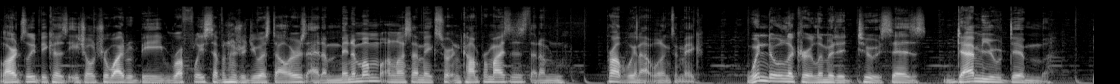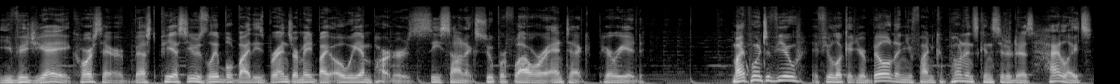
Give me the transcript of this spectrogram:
Largely because each ultra wide would be roughly 700 US dollars at a minimum unless I make certain compromises that I'm probably not willing to make. Window Liquor Limited 2 says, Damn you, Dim. EVGA, Corsair, best PSUs labeled by these brands are made by OEM partners, Seasonic, Superflower, Antec, period. My point of view, if you look at your build and you find components considered as highlights,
